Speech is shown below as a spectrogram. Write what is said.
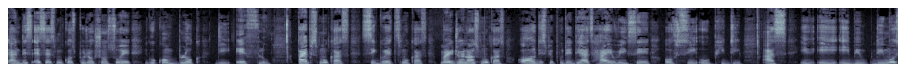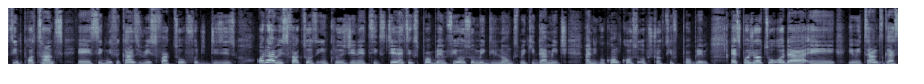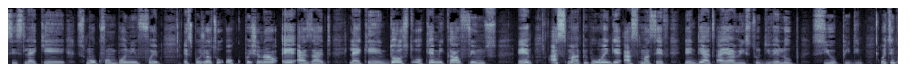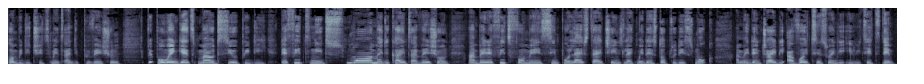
And this excess mucus production so eh, e go come block the airflow pipe smokers cigarette smokers marijuana smokers all these people they dey at high risk eh, of copd as e e e be the most important eh, significant risk factor for the disease. Other risk factors include genetics. Genetics problem fit also make the lungs make e damage and it come cause obstructive problem. Exposure to other eh, irritant gases like eh, smoke from burning fuel. Exposure to occupational air hazard like eh, dust or chemical fumes eh? asthma. People wey get asthma sef dem dey at higher risk to develop copd wetin come be the treatment and the prevention? People wey get mild copd dem fit need small medical intervention and benefit from a simple lifestyle change like make dem stop to dey smoke and make dem try dey avoid things wey dey irritate dem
